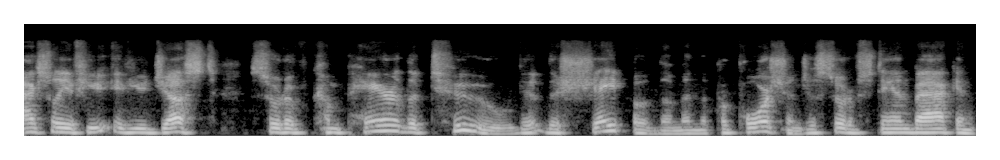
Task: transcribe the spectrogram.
actually, if you if you just sort of compare the two, the, the shape of them and the proportion, just sort of stand back and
